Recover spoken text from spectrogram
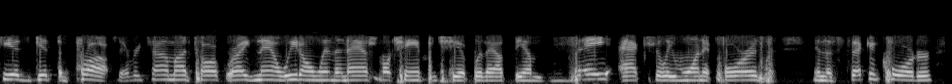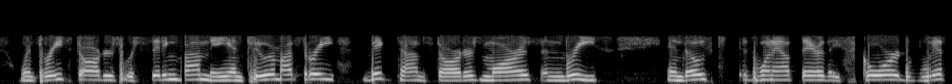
kids get the props. Every time I talk right now, we don't win the national championship without them. They actually won it for us in the second quarter when three starters were sitting by me and two of my three big time starters, Morris and Reese. And those kids went out there. They scored with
